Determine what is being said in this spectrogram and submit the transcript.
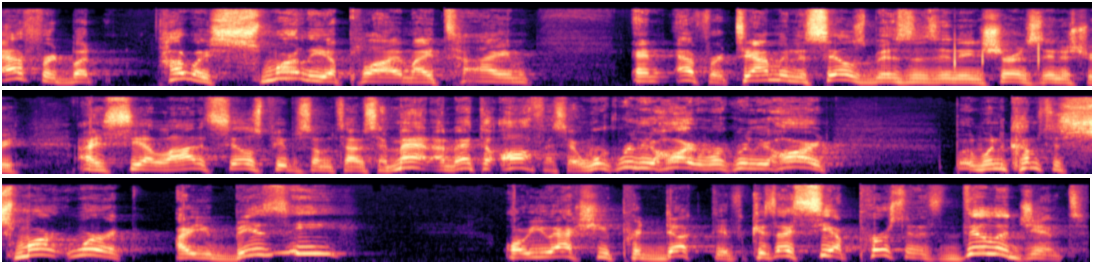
effort, but how do I smartly apply my time and effort? See, I'm in the sales business in the insurance industry. I see a lot of salespeople sometimes say, Matt, I'm at the office. I work really hard, work really hard. But when it comes to smart work, are you busy or are you actually productive? Because I see a person that's diligent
